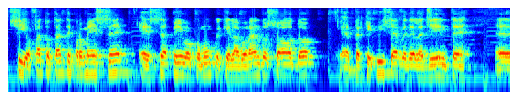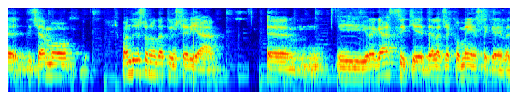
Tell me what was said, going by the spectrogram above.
Sì, ho fatto tante promesse e sapevo comunque che lavorando sodo, eh, perché qui serve della gente, eh, diciamo, quando io sono andato in Serie A, eh, i ragazzi della Giacomense, che la,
